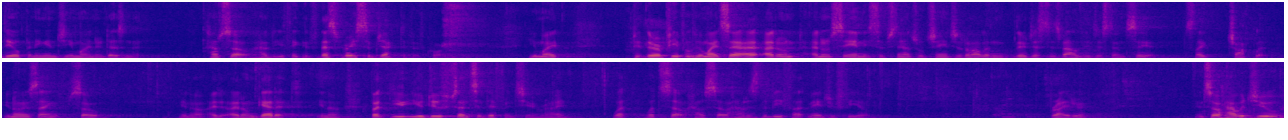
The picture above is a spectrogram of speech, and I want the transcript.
the opening in G minor, doesn't it? How so? How do you think it? That's very subjective, of course. You might, there are people who might say, I, I, don't, I don't see any substantial change at all, and they're just as valid, they just don't see it. It's like chocolate, you know what I'm saying? So, you know, I, I don't get it, you know. But you, you do sense a difference here, right? What, what so? How so? How does the B flat major feel? Brighter. And so, how would you,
